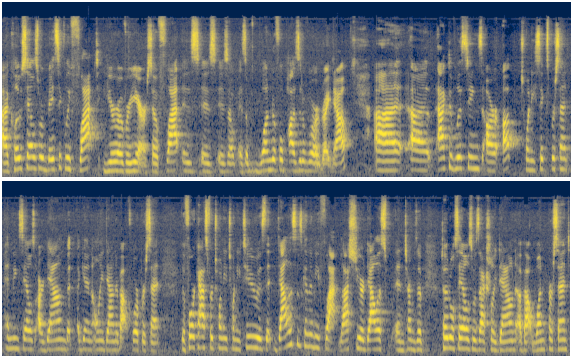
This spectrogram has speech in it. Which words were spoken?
Uh, closed sales were basically flat year over year. So flat is, is, is, a, is a wonderful positive word right now. Uh, uh, active listings are up 26%. Pending sales are down, but again, only down about 4%. The forecast for 2022 is that Dallas is going to be flat. Last year, Dallas, in terms of total sales, was actually down about 1%,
